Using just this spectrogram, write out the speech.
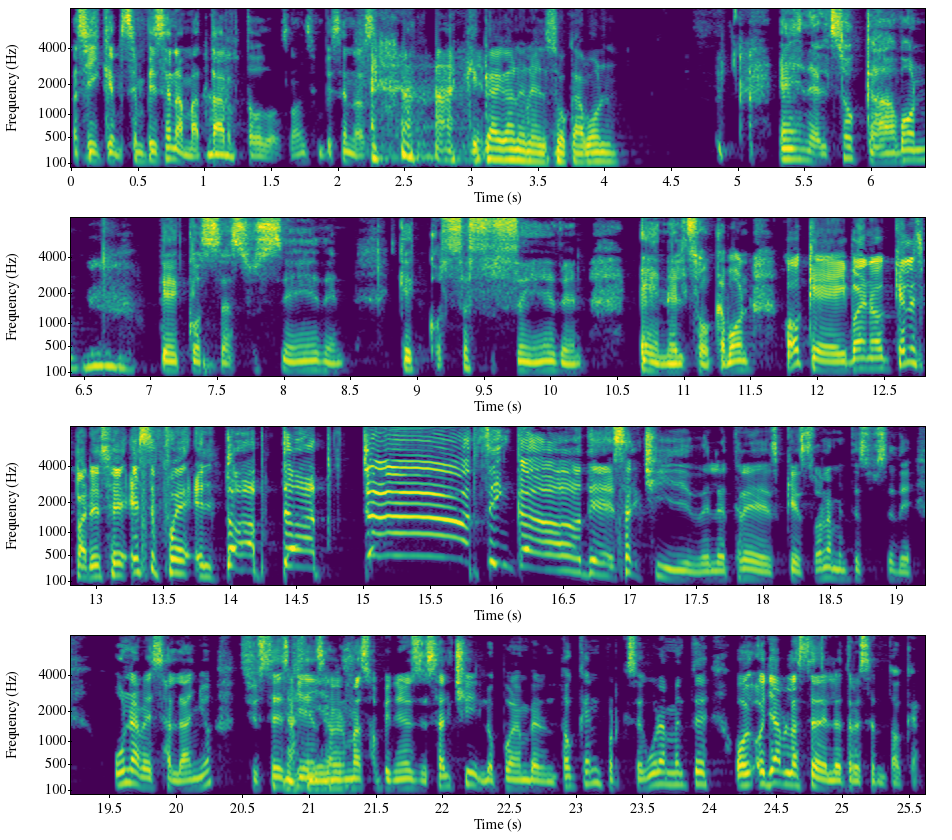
Así que se empiecen a matar todos, ¿no? Se empiecen a Que caigan en el socavón. En el socavón. ¿Qué cosas suceden? ¿Qué cosas suceden en el socavón? Ok, bueno, ¿qué les parece? Este fue el top, top, top 5 de Salchi de L3, que solamente sucede una vez al año. Si ustedes Así quieren saber más opiniones de Salchi, lo pueden ver en Token, porque seguramente, o ya hablaste de L3 en Token.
